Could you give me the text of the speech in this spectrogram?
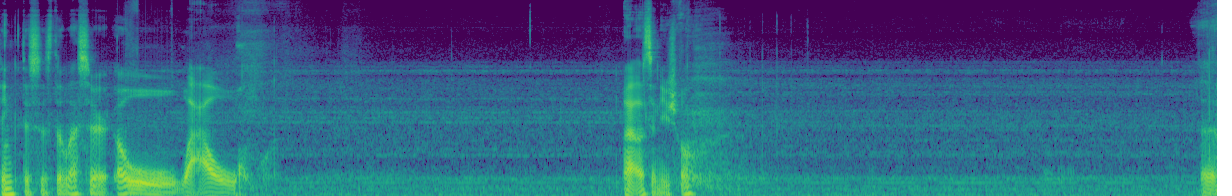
Think this is the lesser. Oh, wow. Wow, that's unusual. Ugh.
